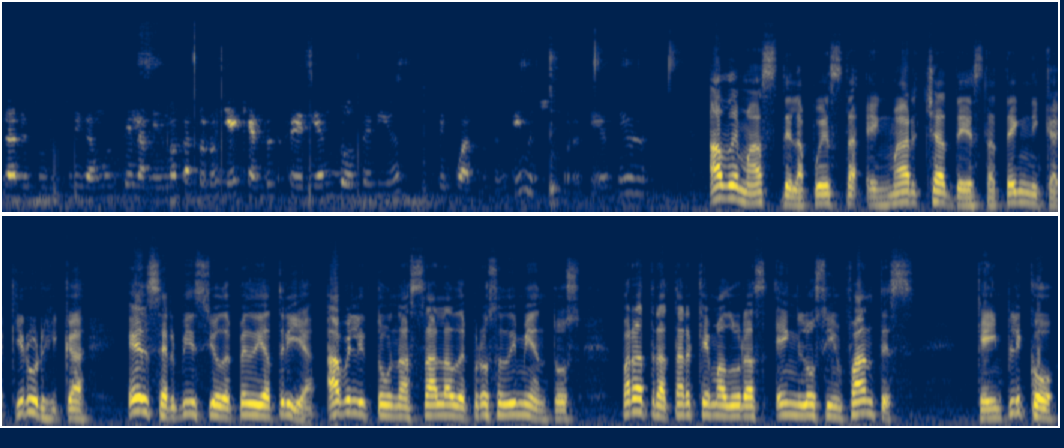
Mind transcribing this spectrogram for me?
la resolución, digamos, de la misma patología que antes serían dos heridas de 4 centímetros, por así decirlo. Además de la puesta en marcha de esta técnica quirúrgica, el Servicio de Pediatría habilitó una sala de procedimientos para tratar quemaduras en los infantes, que implicó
